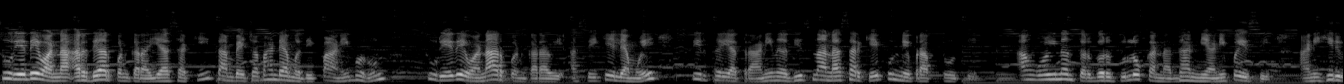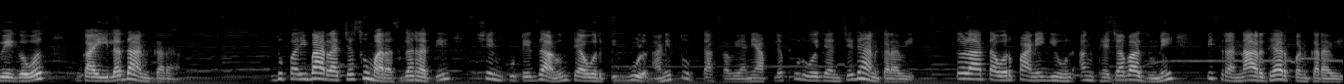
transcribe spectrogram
सूर्यदेवांना अर्धे अर्पण करा. यासाठी तांब्याच्या भांड्यामध्ये पाणी भरून सूर्यदेवांना अर्पण करावे. असे केल्यामुळे तीर्थयात्रा आणि नदी स्नानासारखे पुण्य प्राप्त होते. आंघोळीनंतर गरजू लोकांना धान्य आणि पैसे आणि हिरवे गवत गाईला दान करा. दुपारी बाराच्या सुमारास घरातील शेणकुटे जाळून त्यावरती गूळ आणि तूप टाकावे आणि आपल्या पूर्वजांचे ध्यान करावे. तळातावर पाणी घेऊन अंगठ्याच्या बाजूने पितरांना अर्धे अर्पण करावे.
